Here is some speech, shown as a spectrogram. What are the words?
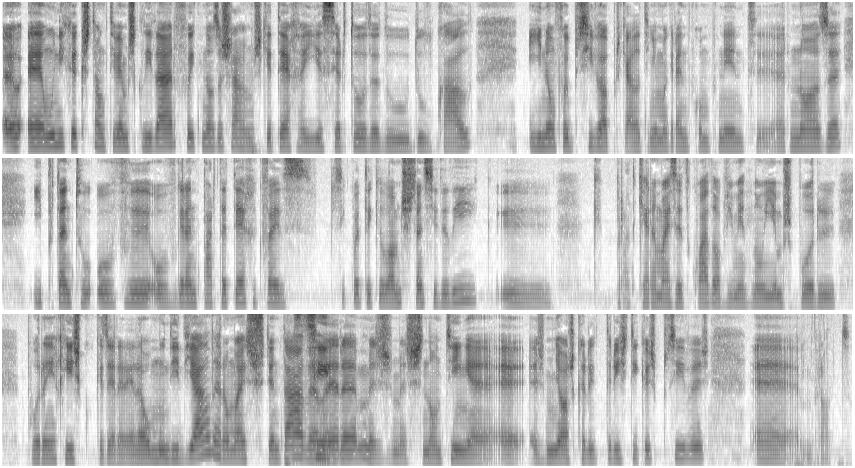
a, a, única questão que tivemos que lidar foi que nós achávamos que a terra ia ser toda do, do local e não foi possível porque ela tinha uma grande componente arenosa e, portanto, houve, houve grande parte da terra que veio de 50 km de distância dali, eh, que, pronto, que era mais adequado, obviamente não íamos pôr, pôr em risco, quer dizer, era o mundo ideal, era o mais sustentável, era, mas, mas não tinha eh, as melhores características possíveis, uh, pronto.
